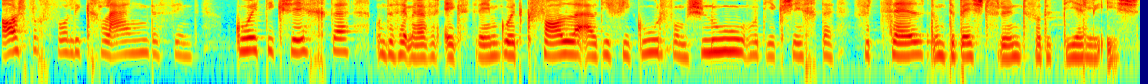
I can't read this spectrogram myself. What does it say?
anspruchsvolle Klänge, das sind gute Geschichten und das hat mir einfach extrem gut gefallen. Auch die Figur vom Schnu, wo die Geschichten erzählt und der beste Freund von der Tierli ist.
